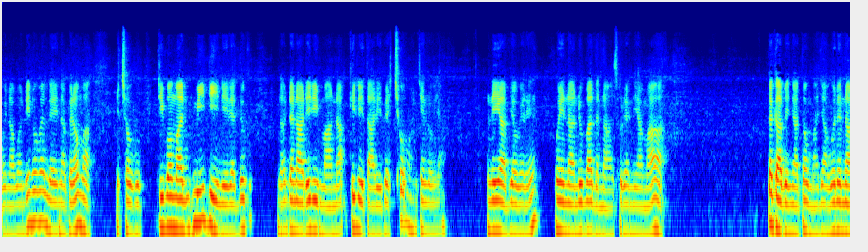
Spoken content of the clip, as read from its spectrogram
ဝိနာပေါ်ဒီလိုပဲလဲနေတာဘယ်တော့မှမချုပ်ဘူးဒီပေါ်မှာမိတည်နေတဲ့ဒုက္ခနော်တဏှာဒိဋ္ဌိမာနကိလေသာတွေပဲချုပ်အောင်ကျင့်လို့ရအနည်းကပြောခဲ့တယ်ဝေနာနုပဒနာဆိုတဲ့နေရာမှာတက္ကပညာသုံးပါးကြဝေဒနာ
